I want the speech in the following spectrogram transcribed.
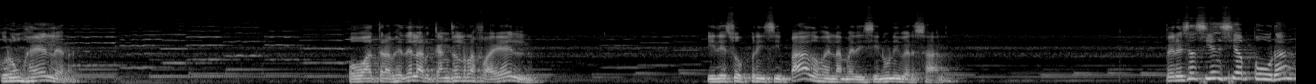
Krumheller, o a través del arcángel Rafael y de sus principados en la medicina universal. Pero esa ciencia pura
